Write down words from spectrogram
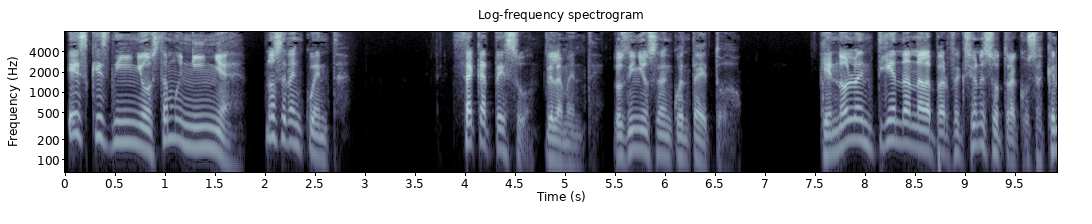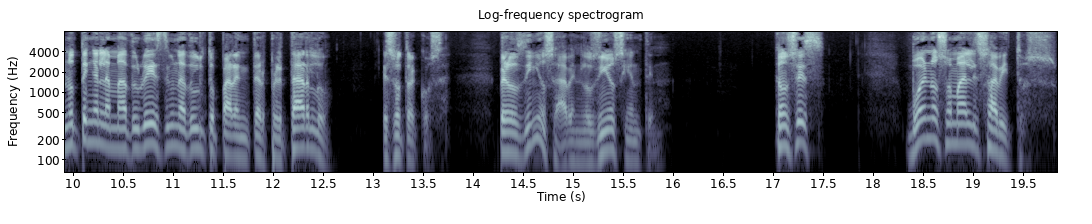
es que es niño, está muy niña, no se dan cuenta. Sácate eso de la mente. Los niños se dan cuenta de todo. Que no lo entiendan a la perfección es otra cosa. Que no tengan la madurez de un adulto para interpretarlo es otra cosa. Pero los niños saben, los niños sienten. Entonces, buenos o malos hábitos.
